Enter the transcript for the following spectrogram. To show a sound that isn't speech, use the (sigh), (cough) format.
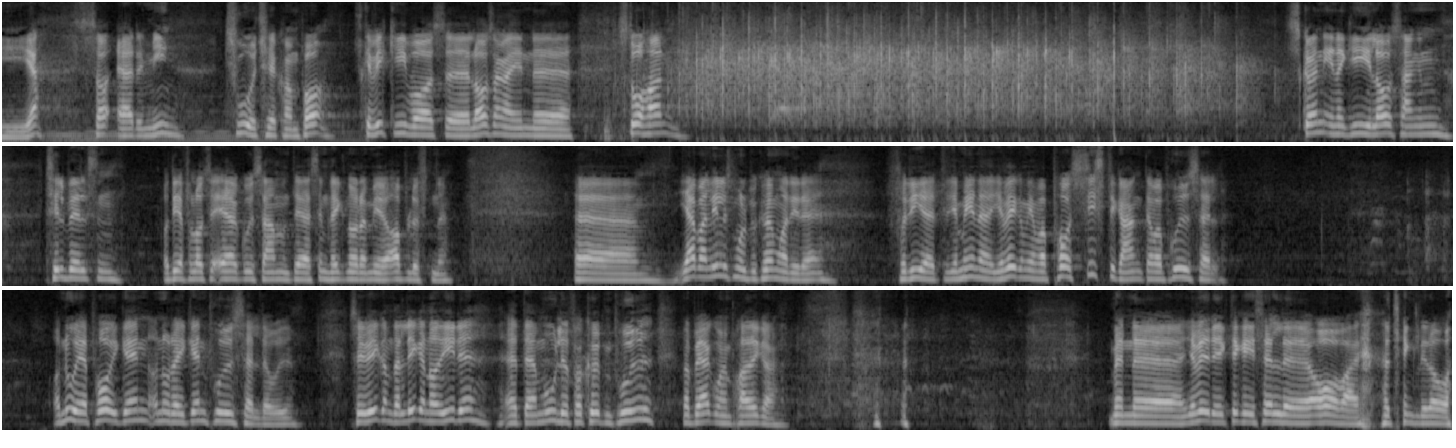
Ja, så er det min tur til at komme på. Skal vi ikke give vores øh, lovsanger en øh, stor hånd? Skøn energi i lovsangen, tilværelsen, og det at få lov til at ære Gud sammen, det er simpelthen ikke noget, der er mere opløftende. Øh, jeg er bare en lille smule bekymret i dag, fordi at, jeg mener, jeg ved ikke, om jeg var på sidste gang, der var brydesal. Og nu er jeg på igen, og nu er der igen pudesal derude. Så jeg ved ikke, om der ligger noget i det, at der er mulighed for at købe en pude, når Bergo han prædiker. (laughs) Men øh, jeg ved det ikke, det kan I selv øh, overveje (laughs) og tænke lidt over.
